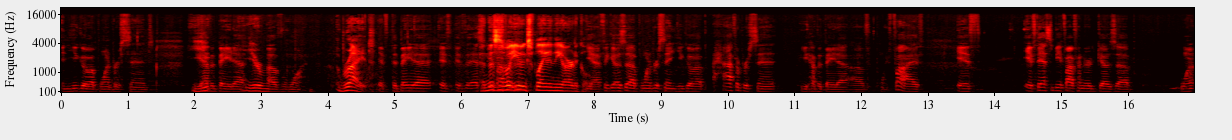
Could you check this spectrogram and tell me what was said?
and you go up one percent, you You- have a beta you're- of one. right, If the beta, if, if the S&P and this is what you 500 explain in the article. yeah, if it goes up one percent, you go up half a percent. You have a beta of 0.5. If if the S and P 500 goes up one,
